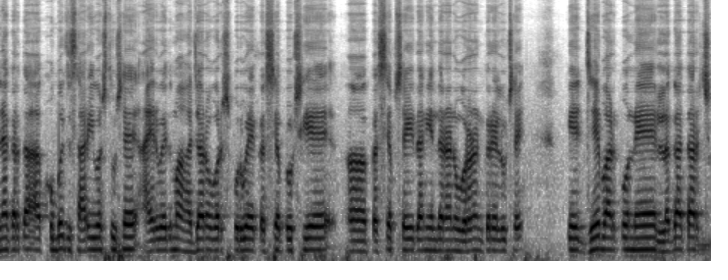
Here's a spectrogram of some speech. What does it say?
એના કરતાં આ ખૂબ જ સારી વસ્તુ છે. આયુર્વેદમાં હજારો વર્ષ પૂર્વે કશ્યપ ઋષિએ કશ્યપ સંહિતાની અંદર આનું વર્ણન કરેલું છે. કે જે બાળકોને લગાતાર છ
